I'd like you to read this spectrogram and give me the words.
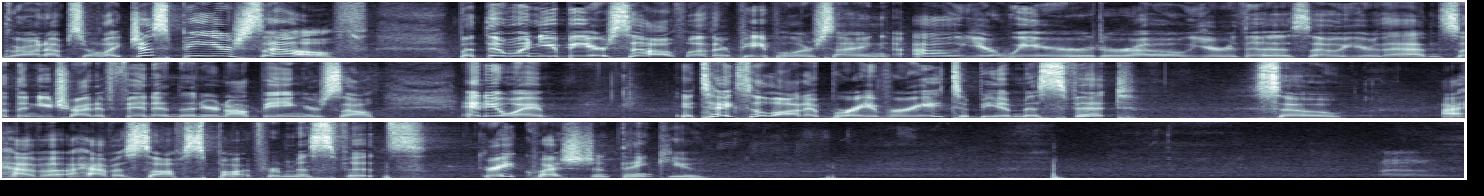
grown ups are like, just be yourself. But then when you be yourself, other people are saying, oh, you're weird, or oh, you're this, oh, you're that. And so then you try to fit in, then you're not being yourself. Anyway, it takes a lot of bravery to be a misfit. So I have a, I have a soft spot for misfits. Great question. Thank you. Um,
